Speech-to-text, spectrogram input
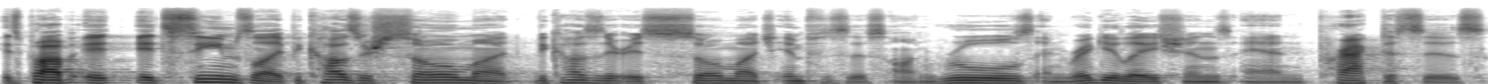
It's prob- it, it seems like because there's so much because there is so much emphasis on rules and regulations and practices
